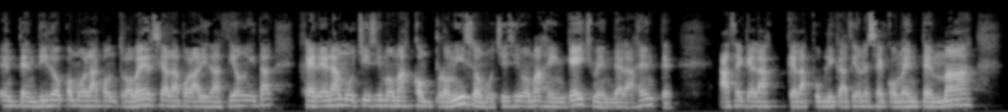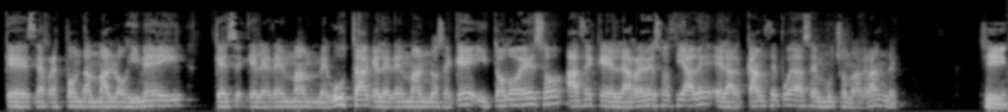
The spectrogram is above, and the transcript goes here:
entendido como la controversia, la polarización y tal, genera muchísimo más compromiso, muchísimo más engagement de la gente. Hace que las, que las publicaciones se comenten más, que se respondan más los emails, que, que le den más me gusta, que le den más no sé qué, y todo eso hace que en las redes sociales el alcance pueda ser mucho más grande. Sí,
